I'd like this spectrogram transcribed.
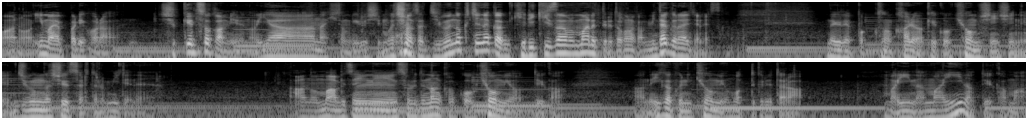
あの、今やっぱりほら、出血とか見るの嫌な人もいるし、もちろんさ、自分の口の中が切り刻まれてるとこなんか見たくないじゃないですか。だけどやっぱその彼は結構興味津々で自分が手術されたのを見てねあのまあ別にそれでなんかこう興味をっていうかあの医学に興味を持ってくれたらまあいいなまあいいなっていうかまあ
